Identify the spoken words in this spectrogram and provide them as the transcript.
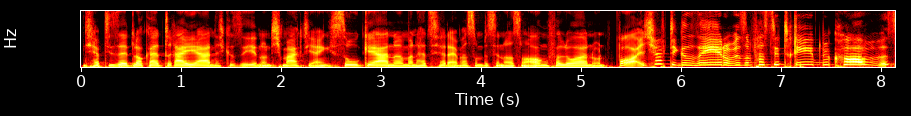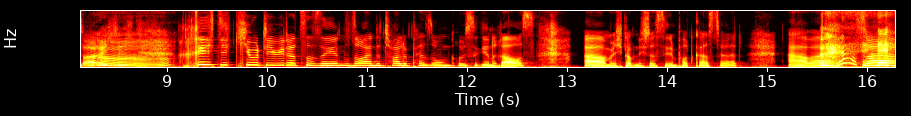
Ich habe die seit locker drei Jahren nicht gesehen und ich mag die eigentlich so gerne. Man hat sich halt einfach so ein bisschen aus den Augen verloren und boah, ich habe die gesehen und mir sind fast die Tränen gekommen. Es war richtig, richtig cute, die wiederzusehen. So eine tolle Person. Grüße gehen raus. Ähm, ich glaube nicht, dass sie den Podcast hört. Aber ja, es war,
